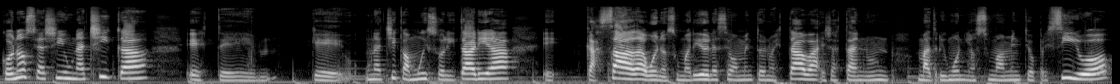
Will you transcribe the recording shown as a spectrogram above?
conoce allí una chica, este, que una chica muy solitaria, eh, casada, bueno, su marido en ese momento no estaba, ella está en un matrimonio sumamente opresivo,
